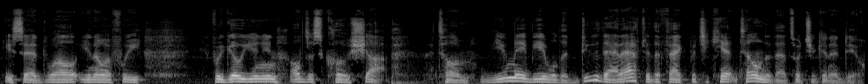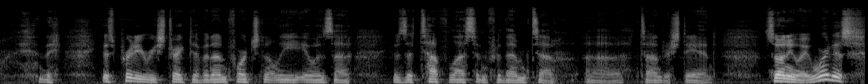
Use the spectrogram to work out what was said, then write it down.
He said, "Well, you know, if we if we go union, I'll just close shop." Tell them you may be able to do that after the fact, but you can't tell them that that's what you're going to do. it was pretty restrictive, and unfortunately, it was a it was a tough lesson for them to uh, to understand. So anyway, where does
